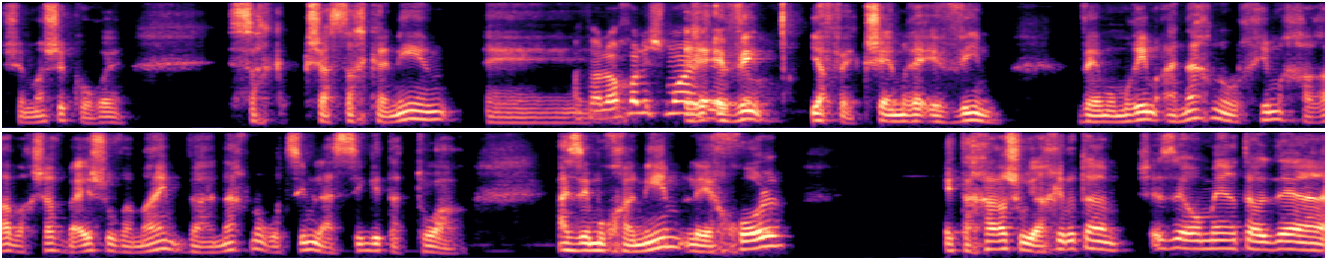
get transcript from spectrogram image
שמה שקורה, שחק, כשהשחקנים... אה, אתה לא יכול לשמוע את זה. רעבים. יפה, כשהם רעבים, והם אומרים, אנחנו הולכים אחריו עכשיו באש ובמים, ואנחנו רוצים להשיג את התואר. אז הם מוכנים לאכול את החרא שהוא יאכיל אותם, שזה אומר, אתה יודע, אה,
